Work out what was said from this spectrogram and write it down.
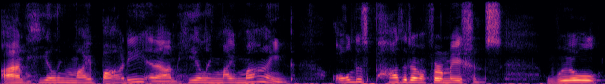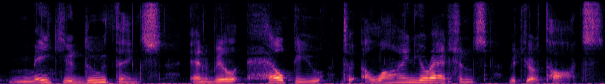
I'm healing my body and I'm healing my mind. All these positive affirmations will make you do things and will help you to align your actions with your thoughts.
